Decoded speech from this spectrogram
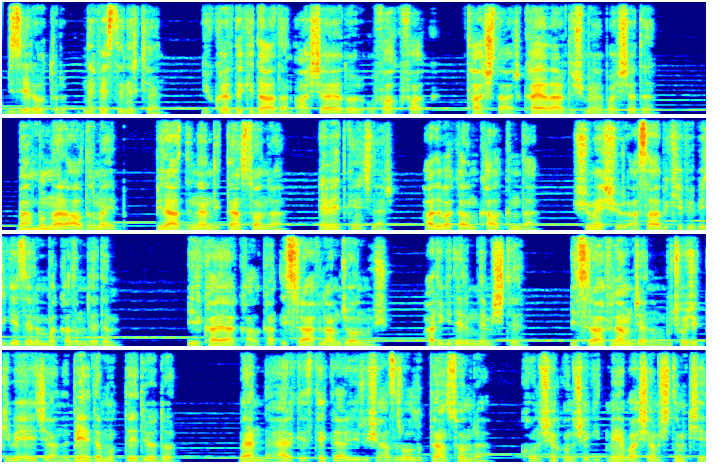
Biz yere oturup nefeslenirken yukarıdaki dağdan aşağıya doğru ufak ufak taşlar, kayalar düşmeye başladı. Ben bunları aldırmayıp biraz dinlendikten sonra evet gençler hadi bakalım kalkın da şu meşhur Ashab-ı Kehf'i bir gezelim bakalım dedim. İlk ayağa kalkan İsrafil amca olmuş. Hadi gidelim demişti. İsrafil amcanın bu çocuk gibi heyecanı beni de mutlu ediyordu. Ben de herkes tekrar yürüyüşe hazır olduktan sonra konuşa konuşa gitmeye başlamıştım ki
